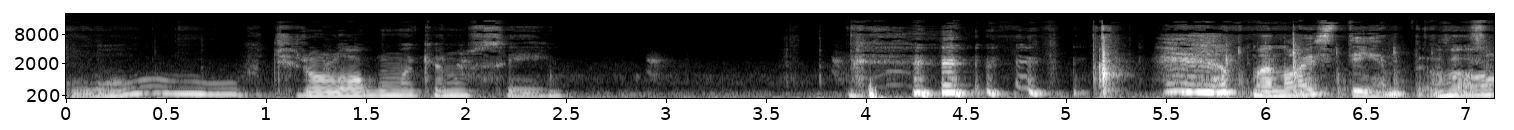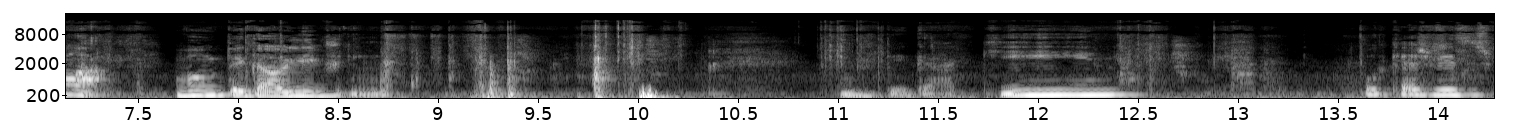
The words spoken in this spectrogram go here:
Oh, tirou logo uma que eu não sei. Mas nós tenta. Vamos lá. Vamos pegar o livrinho. Vamos pegar aqui. Porque às vezes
